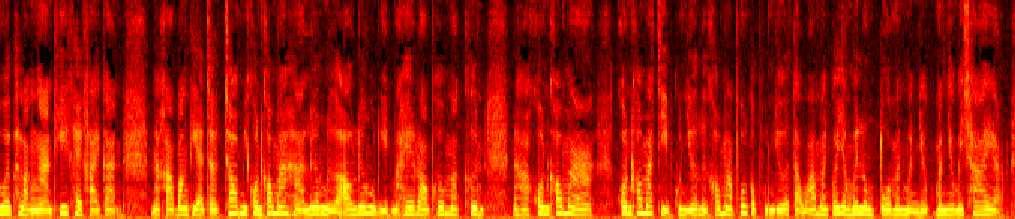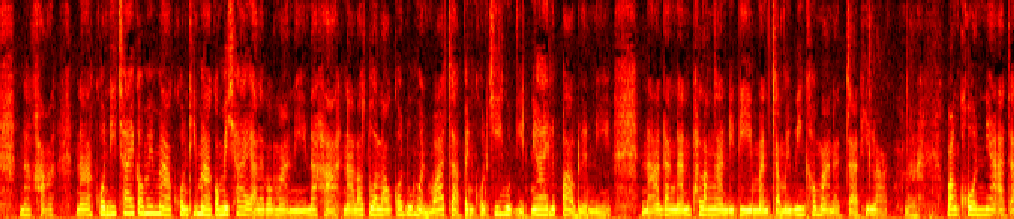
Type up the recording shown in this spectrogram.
ด้วยพลังงานที่คล้ายๆกันนะคะ บางทีอาจจะชอบมีคนเข้ามาหาเรื่องหรือเอาเรื่องหงุดหงิดมาให้เราเพิ่มมากขึ้นนะคะ คนเข้ามาคนเข้ามาจีบคุณเยอะหรือเข้ามาพูดกับคุณเยอะ แต่ว่ามันก็ยังไม่ลงตัวมันเหมือนมันยังไม่ใช่อะนะคะนะคนที่ใช่ก็ไม่มาคนที่มาก็ไม่ใช่อะไรประมาณนี้นะคะนะแล้วตัวเราก็ดูเหมือนว่าจะเป็นคนขี้หงุดหงิดง่ายหรือเปล่าเดือนนี้นะดังนั้นพลังงานดีๆ มันจะไม่วิ่งเข้ามานะจ๊ะที่รัก นะ บางคนเนี่ยอาจจะ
